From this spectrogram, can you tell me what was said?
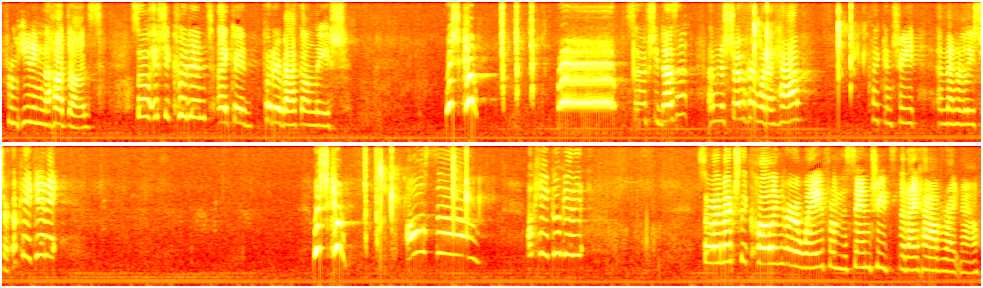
from eating the hot dogs. So if she couldn't, I could put her back on leash. Wish, come! So if she doesn't, I'm going to show her what I have, click and treat, and then release her. Okay, get it. Wish, come! Awesome! Okay, go get it. So I'm actually calling her away from the same treats that I have right now.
